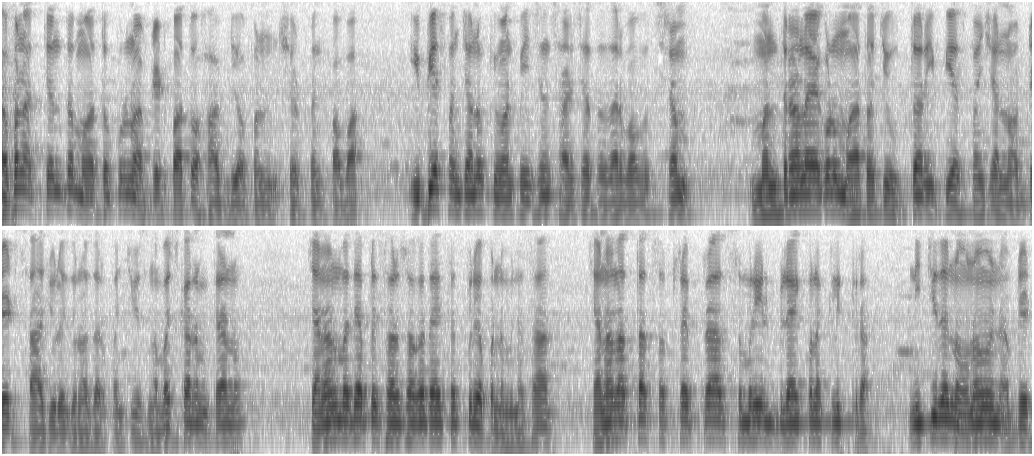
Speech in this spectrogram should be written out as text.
आपण अत्यंत महत्त्वपूर्ण अपडेट पाहतो. हा व्हिडिओ आपण शेवटपर्यंत पाहा यू पी एस पंच्याण्णव किमान पेन्शन साडेसात हजारबाबत श्रम मंत्रालयाकडून महत्त्वाचे उत्तर. यू पी एस पंच्याण्णव अपडेट सहा जुलै दोन हजार पंचवीस. नमस्कार मित्रांनो. चॅनलमध्ये आपले सर्व स्वागत आहे. तत्पूर्वी आपण नवीन असाल. चॅनल आत्ता सबस्क्राईब करा. समोरील बेलायकॉनला क्लिक करा. निश्चित नवनवीन अपडेट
